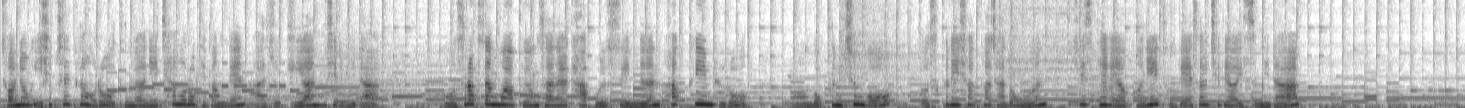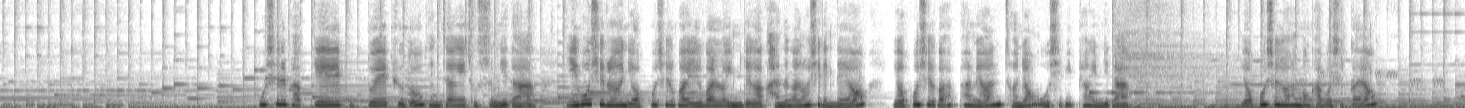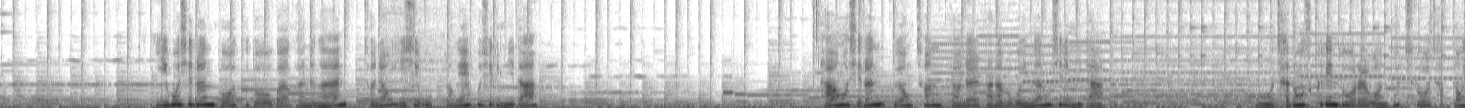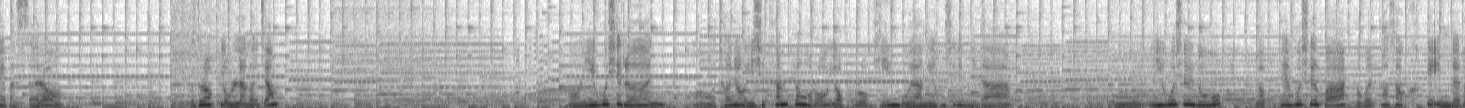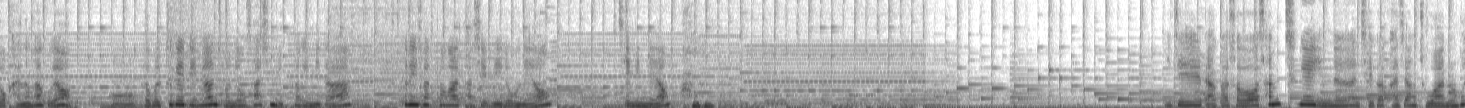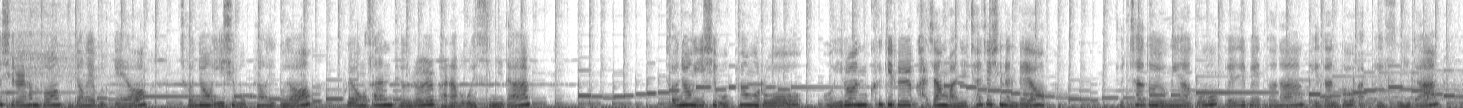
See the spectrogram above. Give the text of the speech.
전용 27평으로 두 면이 창으로 개방된 아주 귀한 호실입니다. 어, 수락산과 부영산을 다 볼 수 있는 확 트인 뷰로 어, 높은 층고 또 스크린 셔터 자동문 시스템 에어컨이 두 대 설치되어 있습니다. 호실 밖의 복도의 뷰도 굉장히 좋습니다. 이 호실은 옆 호실과 일괄로 임대가 가능한 호실인데요. 옆 호실과 합하면 전용 52평입니다. 옆 호실로 한번 가보실까요? 이 호실은 도어 투 도어가 가능한 전용 25평의 호실입니다. 다음 호실은 부영천 변을 바라보고 있는 호실입니다. 어, 자동 스크린 도어를 원터치로 작동해 봤어요. 부드럽게 올라가죠? 어, 이 호실은 어, 전용 23평으로 옆으로 긴 모양의 호실입니다. 어, 이 호실도 옆에 호실과 벽을 터서 크게 임대도 가능하고요. 어, 벽을 트게 되면 전용 46평입니다. 스크린 셔터가 다시 내려오네요. 재밌네요. 이제 나가서 3층에 있는 제가 가장 좋아하는 호실을 한번 구경해 볼게요. 전용 25평이고요. 부영산 뷰를 바라보고 있습니다. 전용 25평으로 어, 이런 크기를 가장 많이 찾으시는데요. 주차도 용이하고 엘리베이터나 계단도 앞에 있습니다.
